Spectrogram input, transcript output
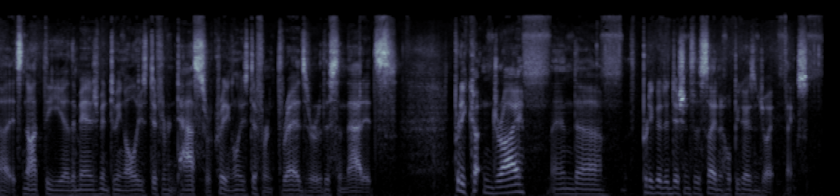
uh, it's not the uh, the management doing all these different tasks or creating all these different threads or this and that. It's pretty cut and dry and uh, pretty good addition to the site and hope you guys enjoy it. Thanks.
